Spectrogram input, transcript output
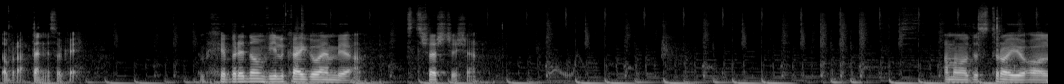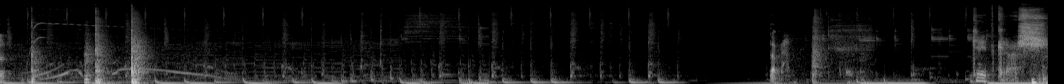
Dobra, ten jest ok. Hybrydą wilka i gołębia. Strzeżcie się. I'm gonna destroy you all. Dobra. Gate crash.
